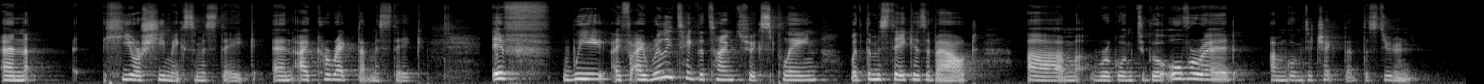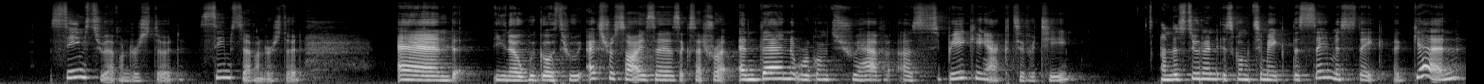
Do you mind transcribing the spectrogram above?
and he or she makes a mistake and I correct that mistake. If we if I really take the time to explain what the mistake is about, um, we're going to go over it. I'm going to check that the student seems to have understood, seems to have understood. And you know we go through exercises etc and then we're going to have a speaking activity and the student is going to make the same mistake again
